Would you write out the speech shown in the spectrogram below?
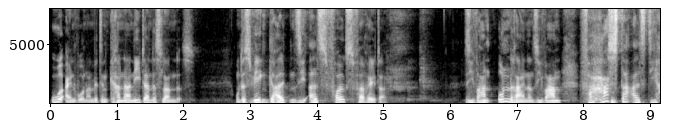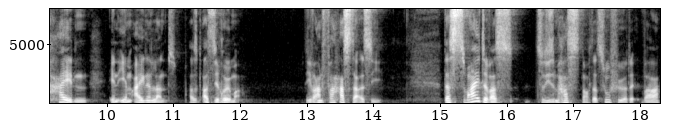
Ureinwohnern, mit den Kananitern des Landes. Und deswegen galten sie als Volksverräter. Sie waren unrein und sie waren verhasster als die Heiden in ihrem eigenen Land, also als die Römer. Sie waren verhasster als sie. Das Zweite, was zu diesem Hass noch dazu führte, war,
